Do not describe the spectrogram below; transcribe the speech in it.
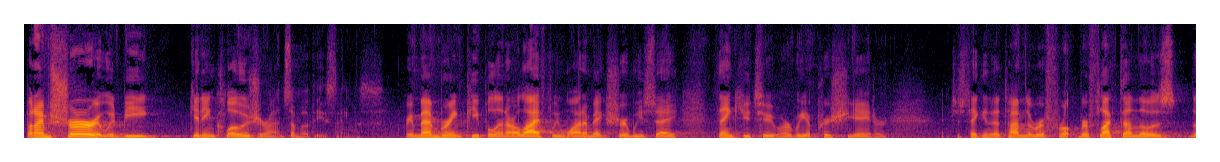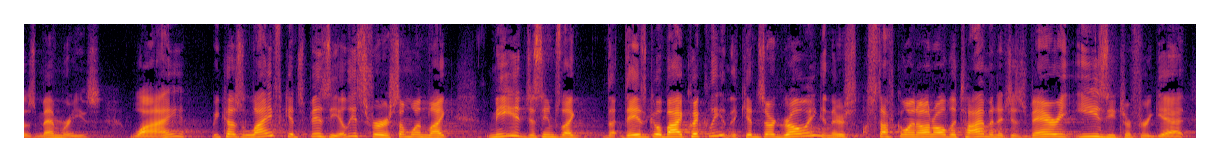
But I'm sure it would be getting closure on some of these things. Remembering people in our life we want to make sure we say thank you to or we appreciate or just taking the time to reflect on those, those memories. Why? Because life gets busy, at least for someone like me. It just seems like the days go by quickly and the kids are growing and there's stuff going on all the time, and it's just very easy to forget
